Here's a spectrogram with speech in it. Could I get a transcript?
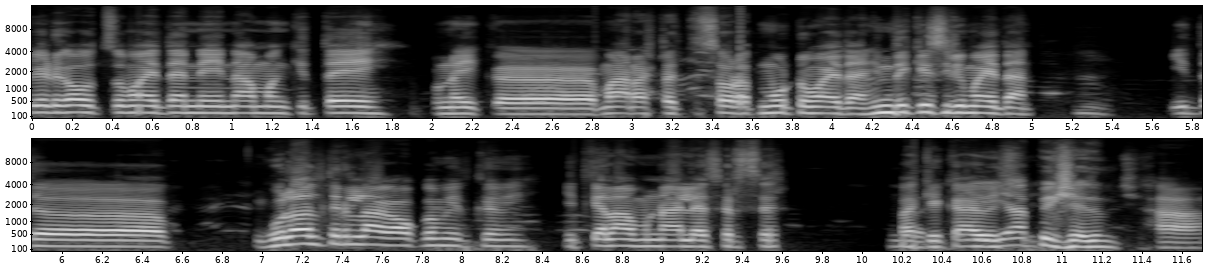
बेडगावचं मैदान आहे नामांकित आहे. पुन्हा एक अं, महाराष्ट्रातील सर्वात मोठं मैदान हिंद केसरी मैदान. इथं गुलाल तरी लागाव कमीत कमी. इतक्या लांबून आल्या सर सर. बाकी काय ही विषय? अपेक्षा आहे तुमची. हा.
